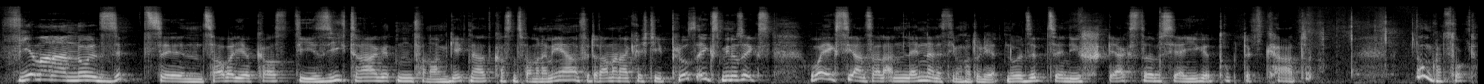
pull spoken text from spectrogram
4 Mana 017. Zauber, die kostet die Siegtargeten von einem Gegner, kosten 2 Mana mehr. Für 3 Mana kriegt die plus X, minus X, wobei X die Anzahl an Ländern ist, die man kontrolliert. 017, die stärkste bisher je gedruckte Karte. Nur ein Konstrukt.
